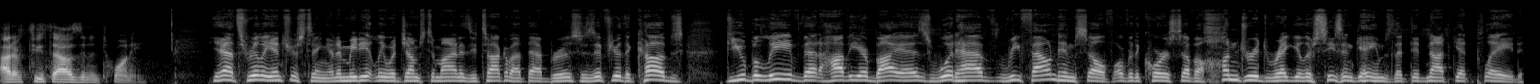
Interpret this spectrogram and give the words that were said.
out of 2020. Yeah, it's really interesting. And immediately what jumps to mind as you talk about that, Bruce, is if you're the Cubs, do you believe that Javier Baez would have refound himself over the course of a hundred regular season games that did not get played?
